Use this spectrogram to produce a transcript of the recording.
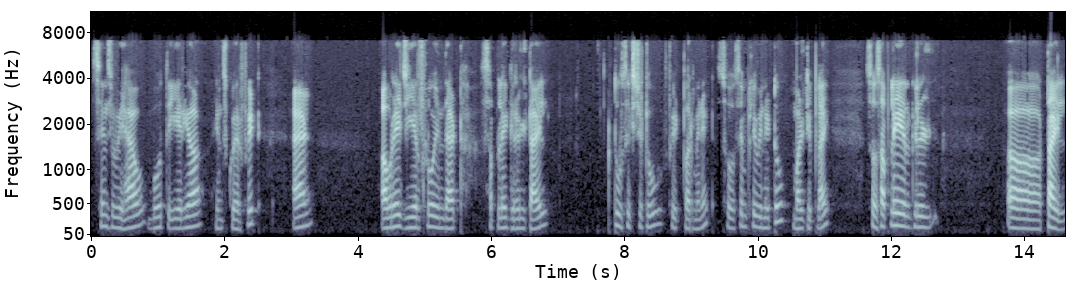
since we have both area in square feet and average airflow in that supply grill tile 262 feet per minute. So simply we need to multiply. So supply grill uh, tile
